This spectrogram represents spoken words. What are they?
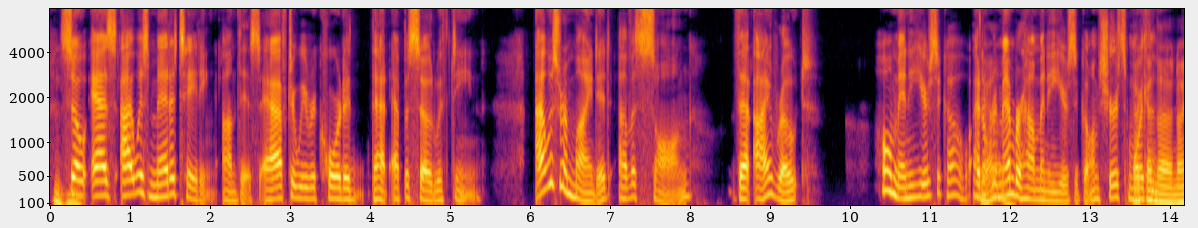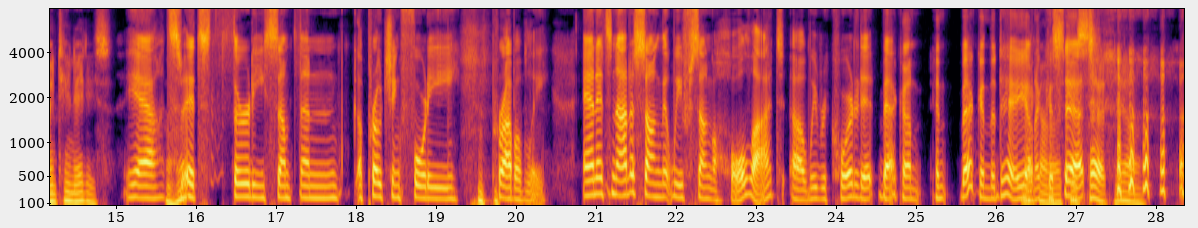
Mm-hmm. So as I was meditating on this after we recorded that episode with Dean, I was reminded of a song that I wrote oh many years ago. I don't yeah. remember how many years ago. I'm sure it's more Back than in the 1980s. Yeah, it's uh-huh. it's 30 something approaching 40 probably. And it's not a song that we've sung a whole lot. Uh, we recorded it back on in, back in the day back on a on cassette. A cassette yeah.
